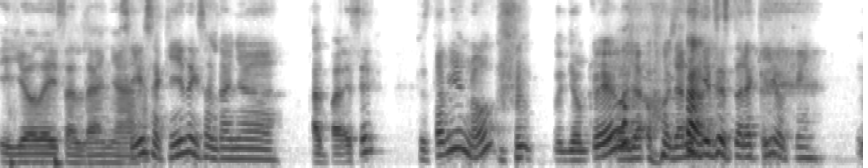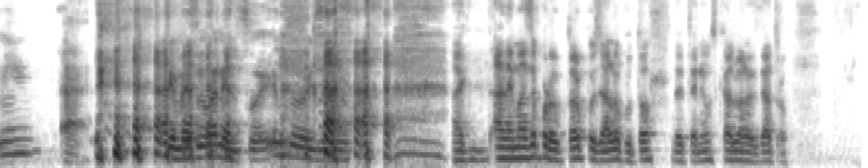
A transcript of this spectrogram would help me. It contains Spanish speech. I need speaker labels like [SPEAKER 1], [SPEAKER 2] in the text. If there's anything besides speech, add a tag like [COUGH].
[SPEAKER 1] Y yo de Saldaña.
[SPEAKER 2] ¿Sigues aquí de Saldaña?
[SPEAKER 1] Al parecer.
[SPEAKER 2] Pues está bien, ¿no? [LAUGHS]
[SPEAKER 1] pues yo creo.
[SPEAKER 2] ¿O ya, no [LAUGHS] quieres estar aquí o qué?
[SPEAKER 1] Mm, que me suban el sueldo. [LAUGHS]
[SPEAKER 2] Además de productor, pues ya locutor de Tenemos que hablar de teatro.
